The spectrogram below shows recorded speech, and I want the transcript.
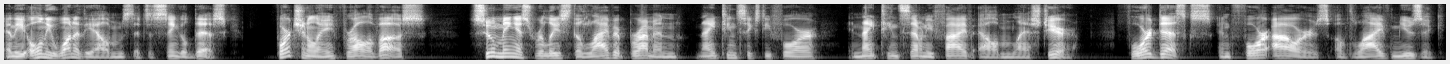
and the only one of the albums that's a single disc. Fortunately for all of us, Sue Mingus released the Live at Bremen 1964 and 1975 album last year. Four discs and four hours of live music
